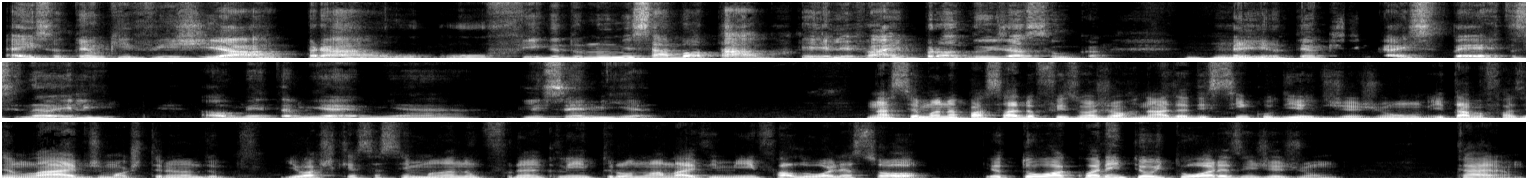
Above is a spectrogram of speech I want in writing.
é isso, eu tenho que vigiar para o, o, fígado não me sabotar, porque ele vai e produz açúcar. Uhum. Aí eu tenho que ficar esperto, senão ele aumenta a minha, minha glicemia. Na semana passada eu fiz uma jornada de cinco dias de jejum e estava fazendo lives mostrando, e eu acho que essa semana o Franklin entrou numa live minha e falou: Olha só, eu estou há 48 horas em jejum. Cara,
